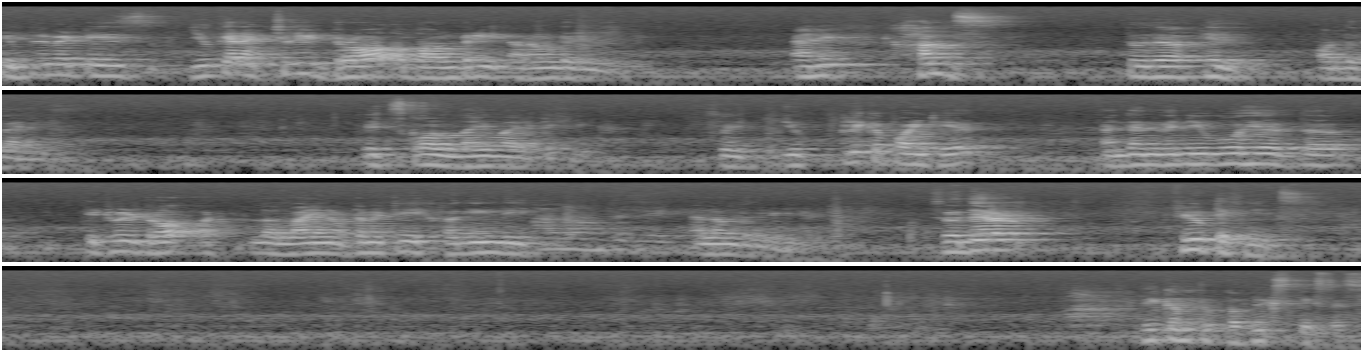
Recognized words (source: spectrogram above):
implemented is you can actually draw a boundary around a region, and it hugs to the hill or the valley. It's called live wire technique. So you click a point here, and then when you go here, the it will draw a, a line automatically hugging the Along the gradient. along the gradient. So there are few techniques. We come to public spaces.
